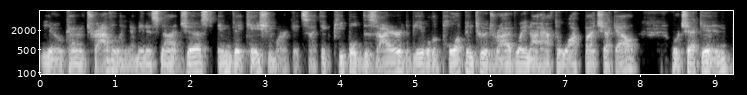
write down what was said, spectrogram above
you know kind of traveling. I mean it's not just in vacation markets. I think people desire to be able to pull up into a driveway not have to walk by checkout or check in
